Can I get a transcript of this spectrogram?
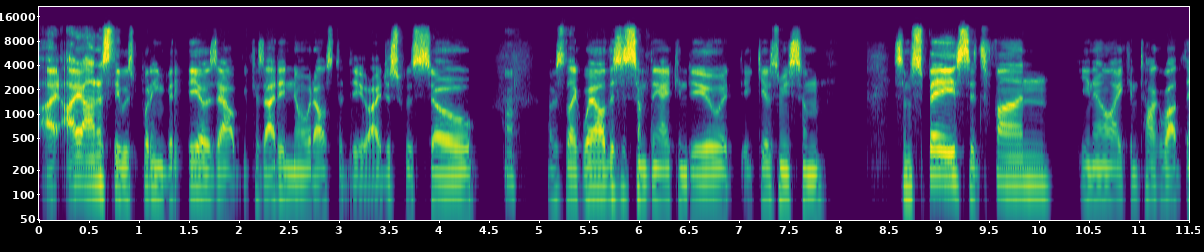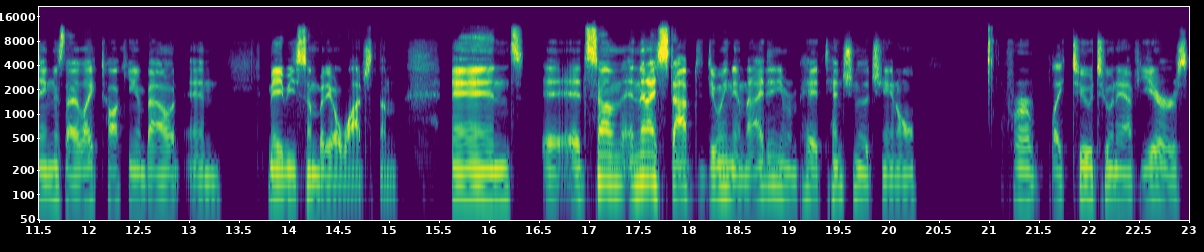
I, I, honestly was putting videos out because I didn't know what else to do. I just was so, huh. I was like, well, this is something I can do. It, it gives me some, some space. It's fun. You know, I can talk about things that I like talking about. And, maybe somebody will watch them and it's some and then i stopped doing them and i didn't even pay attention to the channel for like two two and a half years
